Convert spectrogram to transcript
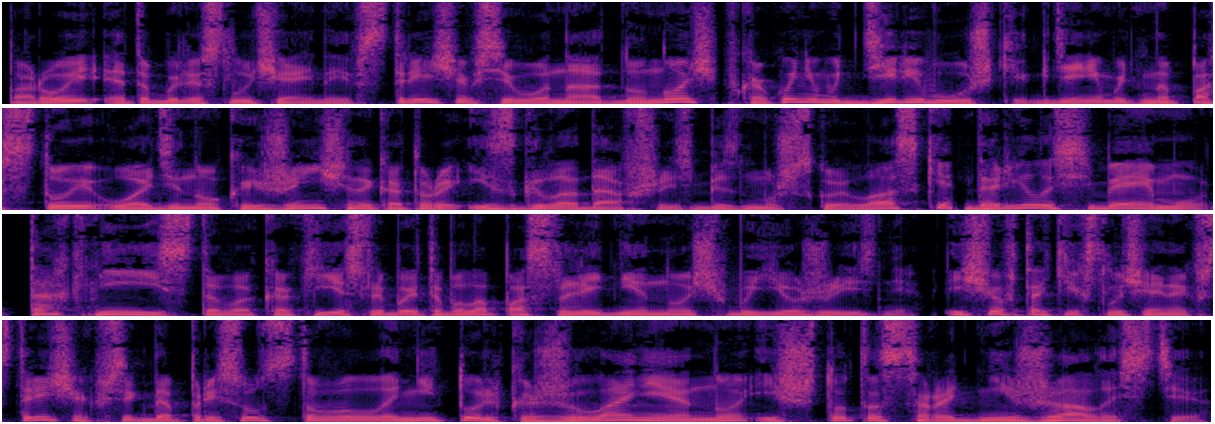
Порой это были случайные встречи всего на одну ночь в какой-нибудь деревушке, где-нибудь на постое у одинокой женщины, которая, изголодавшись без мужской ласки, дарила себя ему так неистово, как если бы это была последняя ночь в ее жизни. Еще в таких случайных встречах всегда присутствовало не только желание, но и что-то сродни жалости.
